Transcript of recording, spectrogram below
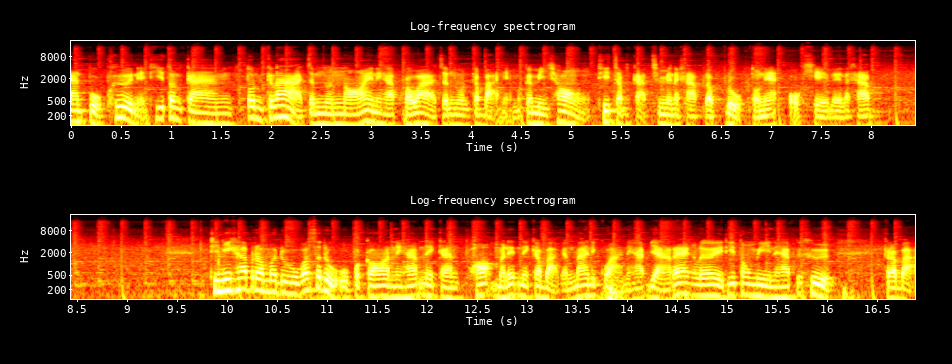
การปลูกพืชเนี่ยที่ต้นกลางต้นกล้าจำนวนน้อยนะครับเพราะว่าจำนวนกระบะเนี่ยมันก็มีช่องที่จำกัดใช่ไหมนะครับเราปลูกตรงเนี้ยโอเคเลยละครับทีนี้ครับเรามาดูวัสดุอุปกรณ์นะครับในการเพาะเมล็ดในกระบะกันบ้างดีกว่านะครับอย่างแรกเลยที่ต้องมีนะครับก็คือ กระบะ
